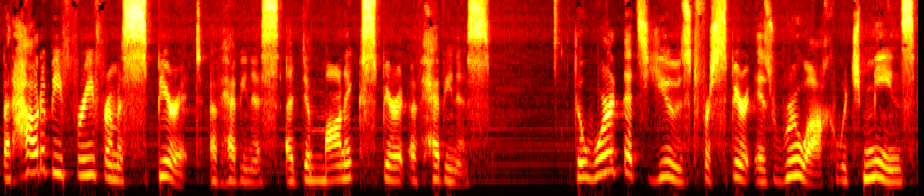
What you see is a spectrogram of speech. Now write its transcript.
But how to be free from a spirit of heaviness, a demonic spirit of heaviness. The word that's used for spirit is ruach, which means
